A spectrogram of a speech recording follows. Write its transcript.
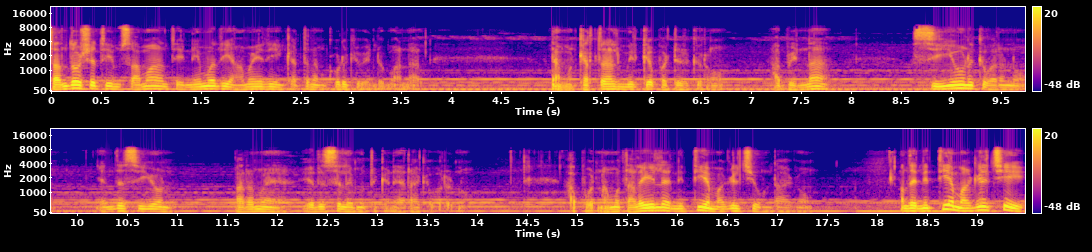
சந்தோஷத்தையும் சமாதானத்தையும் நிம்மதியும் அமைதியும் கர்த்தர் நம்ம கொடுக்க வேண்டுமானால் நம்ம கர்த்தரால் மீட்கப்பட்டிருக்கிறோம் அப்படின்னா சியோனுக்கு வரணும். எந்த சியோன்? பரம எருசலேமத்துக்கு நேராக வரணும். அப்போது நம்ம தலையில் நித்திய மகிழ்ச்சி உண்டாகும். அந்த நித்திய மகிழ்ச்சி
